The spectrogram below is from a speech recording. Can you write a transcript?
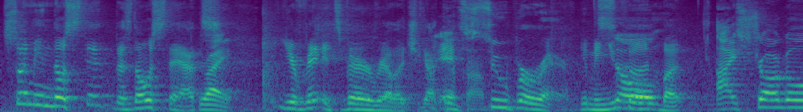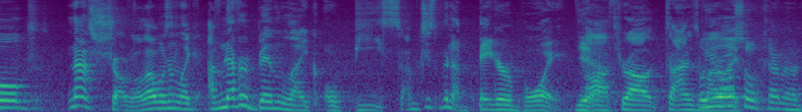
So I mean, those st- there's no stats. Right. You're. It's very rare that you got that It's from. super rare. I mean, you So, could, but- I struggled. Not struggle. I wasn't like I've never been like obese. I've just been a bigger boy. Yeah. Uh, throughout times Well, of you're life. also kind of.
